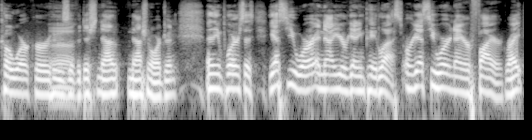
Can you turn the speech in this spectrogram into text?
coworker who's Uh. of additional national origin, and the employer says, yes, you were, and now you're getting paid less, or yes, you were, and now you're fired, right?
